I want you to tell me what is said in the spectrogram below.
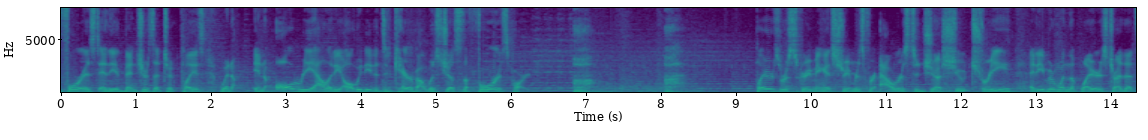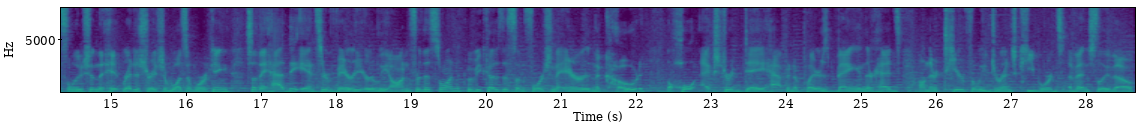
forest and the adventures that took place when in all reality all we needed to care about was just the forest part. Players were screaming at streamers for hours to just shoot tree, and even when the players tried that solution, the hit registration wasn't working, so they had the answer very early on for this one, but because this unfortunate error in the code, the whole extra day happened of players banging their heads on their tearfully drenched keyboards. Eventually though,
